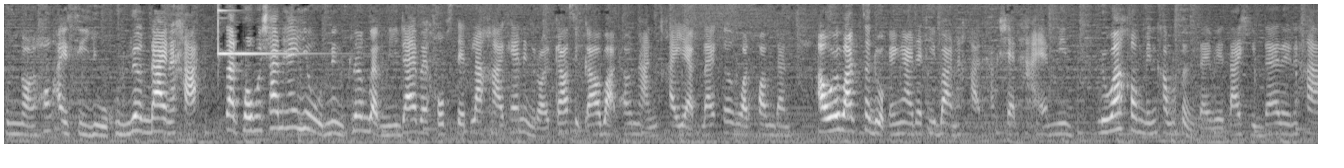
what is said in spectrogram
คุณนอนห้อง ICU คุณเลือกได้นะคะ จัดโปรโมชั่นให้อยู่ 1 เครื่องแบบนี้ได้ไปครบเซตราคาแค่ 199 บาทเท่านั้น ใครอยากได้เครื่องวัดความดัน เอาไว้วัดสะดวกง่ายๆได้ที่บ้านนะคะ ทักแชทหาแอดมิน หรือว่าคอมเมนต์คำว่าสนใจไว้ใต้คลิปได้เลยนะคะ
